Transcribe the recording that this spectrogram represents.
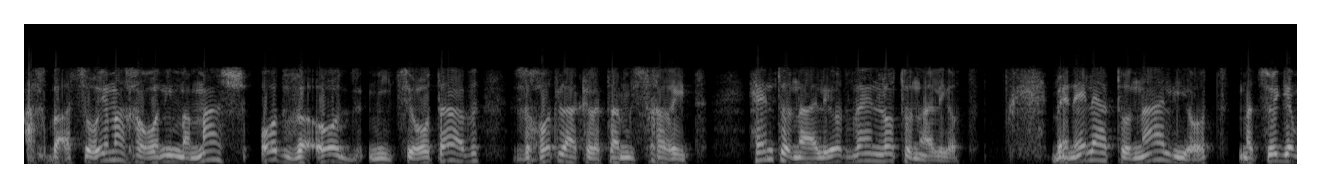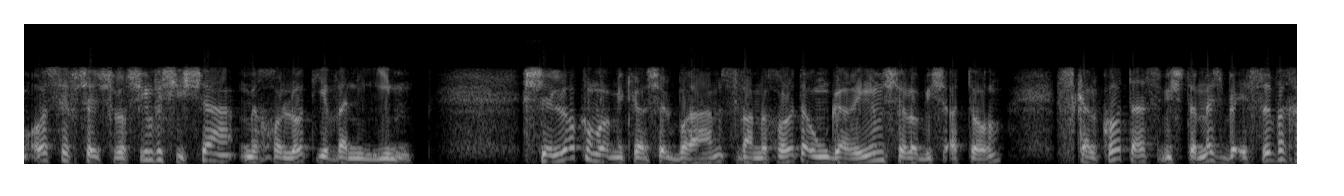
אך בעשורים האחרונים ממש עוד ועוד מיצירותיו זוכות להקלטה מסחרית, הן טונאליות והן לא טונאליות. בין אלה הטונאליות מצוי גם אוסף של 36 מחולות יווניים. שלא כמו במקרה של ברמס והמחולות ההונגריים שלו בשעתו, סקלקוטס משתמש ב-25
